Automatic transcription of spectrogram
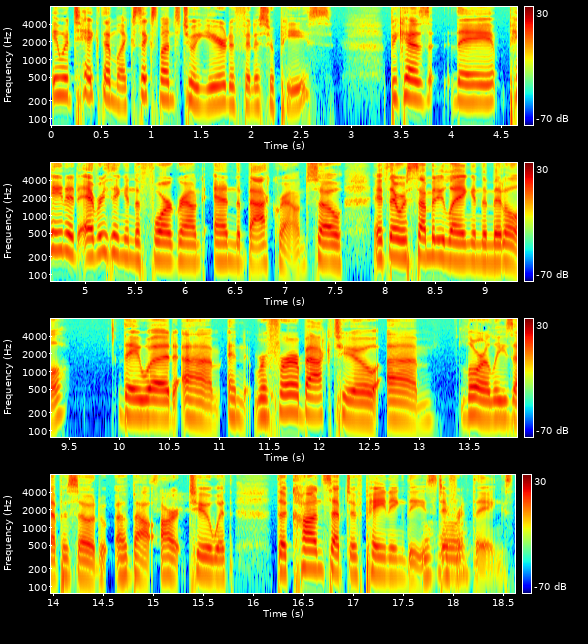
it would take them like six months to a year to finish a piece because they painted everything in the foreground and the background so if there was somebody laying in the middle they would um, and refer back to um, Laura Lee's episode about art too, with the concept of painting these different things.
